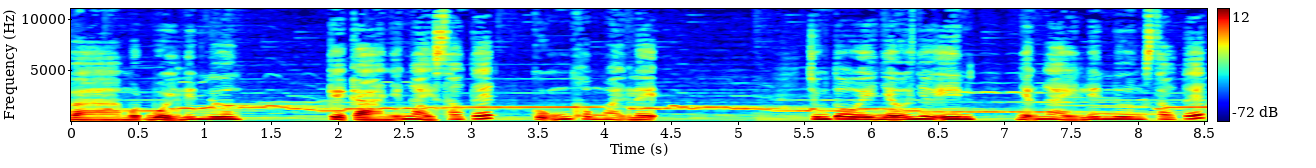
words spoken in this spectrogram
và một buổi lên nương, kể cả những ngày sau Tết cũng không ngoại lệ. Chúng tôi nhớ như in những ngày lên nương sau Tết,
